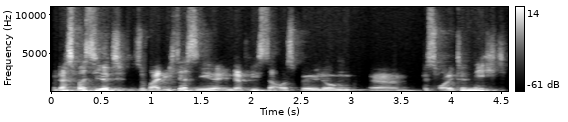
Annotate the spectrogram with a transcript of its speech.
Und das passiert, soweit ich das sehe, in der Priesterausbildung äh, bis heute nicht,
